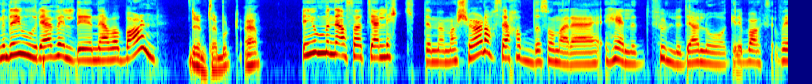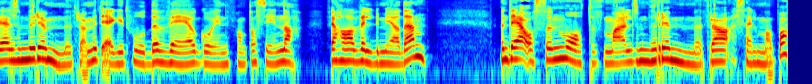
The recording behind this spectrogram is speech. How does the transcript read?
men det gjorde jeg veldig når jeg var barn. Drømte deg bort? Ja. Jo, men altså at jeg lekte med meg sjøl. Så jeg hadde sånne der, hele fulle dialoger i baksetet. Hvor jeg liksom rømmer fra mitt eget hode ved å gå inn i fantasien. da. For jeg har veldig mye av den. Men det er også en måte for meg å liksom rømme fra Selma på.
